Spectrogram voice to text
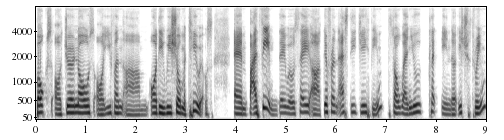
books or journals or even um, audiovisual materials. And by theme, they will say uh, different SDG theme. So when you click in the each theme,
